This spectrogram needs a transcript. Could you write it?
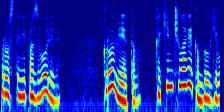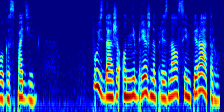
просто не позволили. Кроме этого, каким человеком был его господин? Пусть даже он небрежно признался императору,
